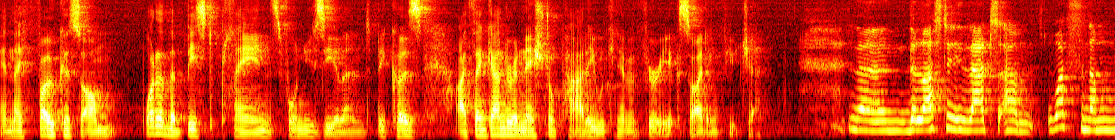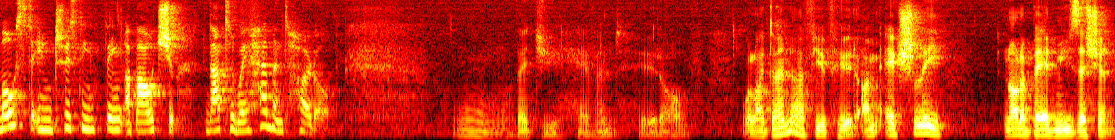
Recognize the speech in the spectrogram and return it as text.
and they focus on what are the best plans for New Zealand, because I think under a national party we can have a very exciting future. Then the last is that um, what's the most interesting thing about you that we haven't heard of? That you haven't heard of? Well, I don't know if you've heard. I'm actually not a bad musician.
